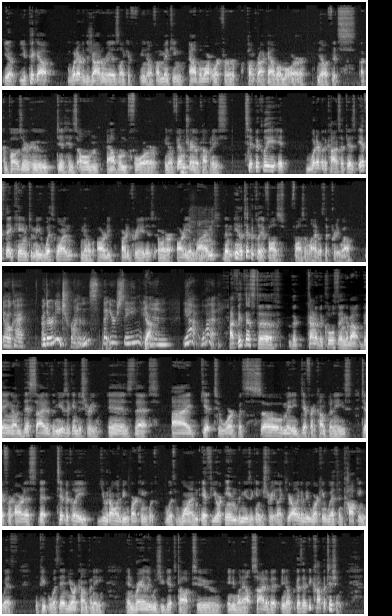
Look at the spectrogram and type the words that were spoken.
you know you pick out whatever the genre is. Like if you know if I'm making album artwork for a punk rock album or you know, if it's a composer who did his own album for, you know, film trailer companies, typically it, whatever the concept is, if they came to me with one, you know, already, already created or already in mind, then, you know, typically it falls, falls in line with it pretty well. Okay. Are there any trends that you're seeing yeah. in, yeah, what? I think that's the, the kind of the cool thing about being on this side of the music industry is that I get to work with so many different companies different artists that typically you would only be working with, with one if you're in the music industry. Like you're only going to be working with and talking with the people within your company. And rarely would you get to talk to anyone outside of it, you know, because there'd be competition.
